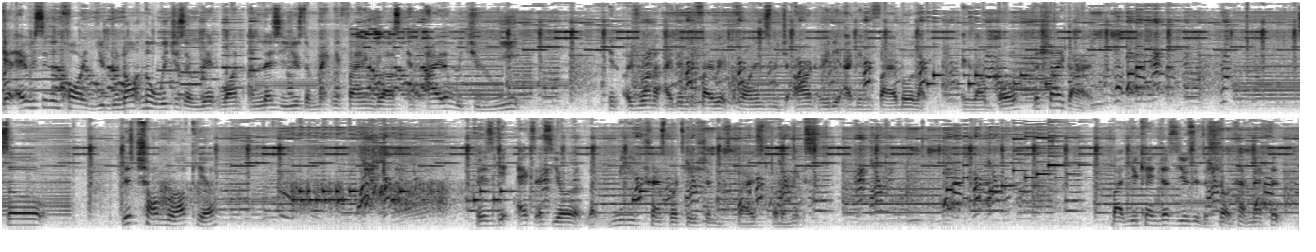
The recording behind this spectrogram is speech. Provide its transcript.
get every single coin. You do not know which is a red one unless you use the magnifying glass, an item which you need if you want to identify red coins which aren't really identifiable, like example, the Shy Guy. So, this Chomp Rock here basically acts as your like mini transportation device for the next. But you can just use it the shortcut method.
